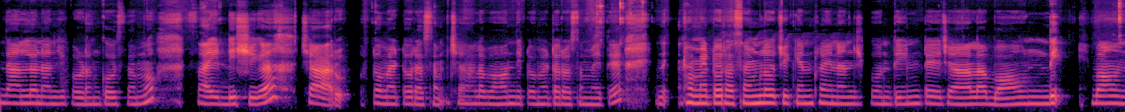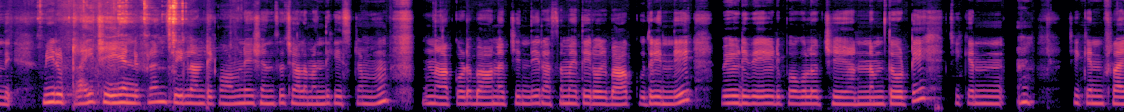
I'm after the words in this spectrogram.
దానిలో నంజుకోవడం కోసము సైడ్ డిష్గా చారు టొమాటో రసం. చాలా బాగుంది టొమాటో రసం అయితే. టొమాటో రసంలో చికెన్ ఫ్రై నంచుకొని తింటే చాలా బాగుంది. బాగుంది. మీరు ట్రై చేయండి ఫ్రెండ్స్. ఇలాంటి కాంబినేషన్స్ చాలామందికి ఇష్టం నాకు కూడా బాగా నచ్చింది. రసం అయితే ఈరోజు బాగా కుదిరింది. వేడి వేడి పొగలు వచ్చే అన్నంతో చికెన్ చికెన్ ఫ్రై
